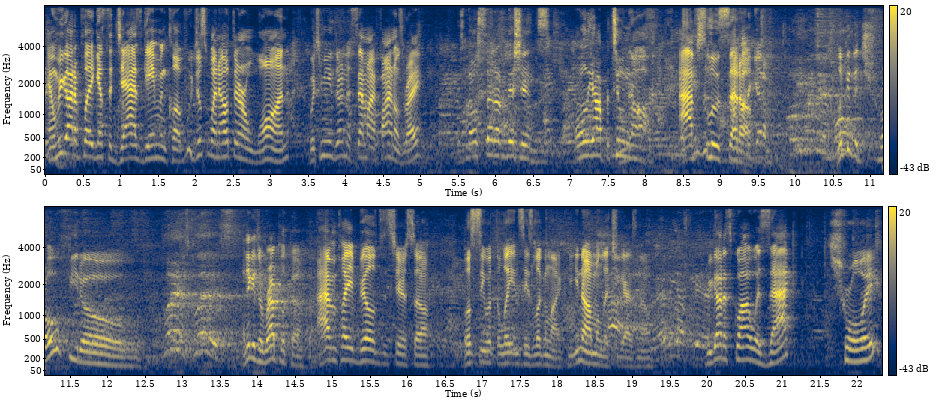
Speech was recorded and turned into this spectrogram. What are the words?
and we gotta play against the Jazz Gaming Club, who just went out there and won, which means they're in the semifinals, right? There's no setup missions, only opportunities. Absolute setup. Look at the trophy though. I think it's a replica. I haven't played builds this year, so we'll see what the latency is looking like. You know I'm gonna let you guys know. We got a squad with Zach, Troy,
